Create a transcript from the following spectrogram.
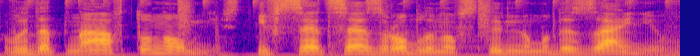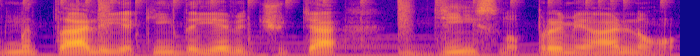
видатна автономність. І все це зроблено в стильному дизайні, в металі, який дає відчуття дійсно преміального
